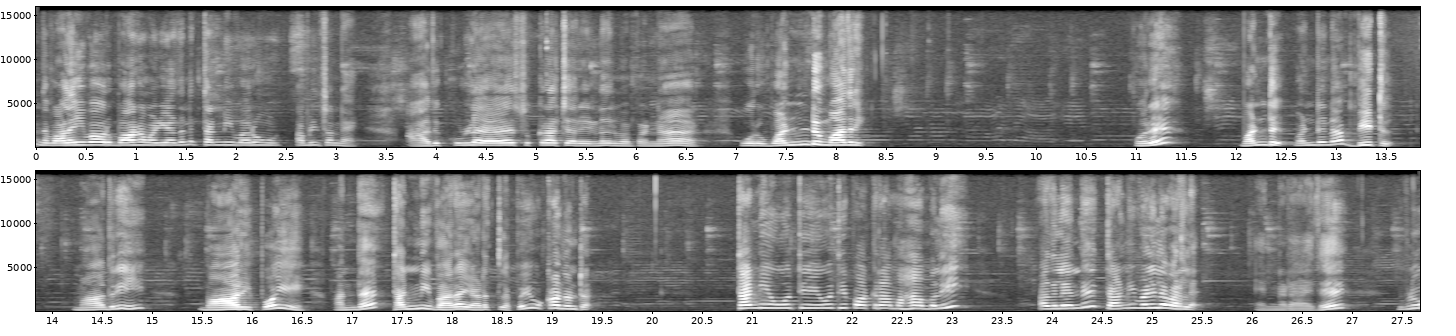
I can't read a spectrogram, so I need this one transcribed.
இந்த வளைவாக ஒரு பாகம் வழியாக தானே தண்ணி வரும் அப்படின்னு சொன்னேன். அதுக்குள்ளே சுக்கராச்சாரியர் என்ன தெரியுமா பண்ணார்? ஒரு வண்டு மாதிரி. ஒரு வண்டு. வண்டுனா பீட்டில் மாதிரி மாறி போய் அந்த தண்ணி வர இடத்துல போய் உக்காந்துட்டார். தண்ணி ஊற்றி ஊற்றி பார்க்குறா மகாபலி. அதுலேருந்து தண்ணி வெளியில் வரல. என்னடா இது? இவ்வளோ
